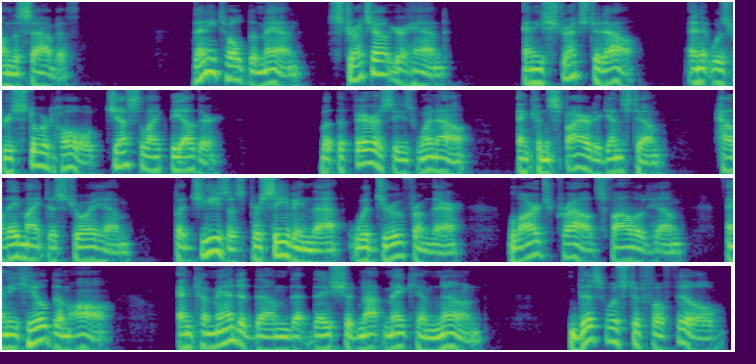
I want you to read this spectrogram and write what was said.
on the Sabbath. Then he told the man, Stretch out your hand. And he stretched it out, and it was restored whole, just like the other. But the Pharisees went out and conspired against him, how they might destroy him. But Jesus, perceiving that, withdrew from there. Large crowds followed him, and he healed them all, and commanded them that they should not make him known. This was to fulfill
